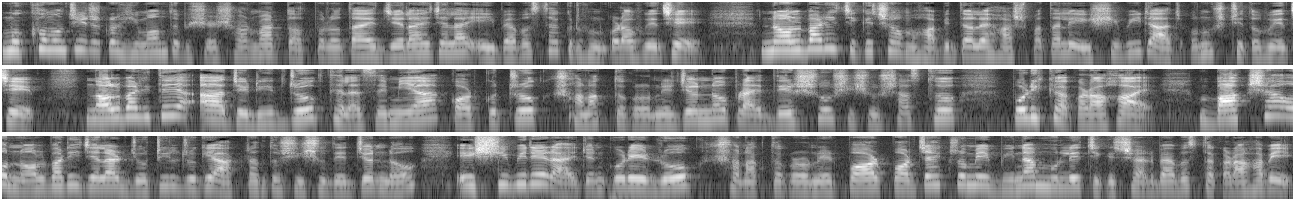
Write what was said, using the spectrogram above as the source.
মুখ্যমন্ত্রী ড হিমন্ত বিশ্ব শর্মার তৎপরতায় জেলায় জেলায় এই ব্যবস্থা গ্রহণ করা হয়েছে। নলবাড়ি চিকিৎসা মহাবিদ্যালয় হাসপাতালে এই শিবির আজ অনুষ্ঠিত হয়েছে। নলবাড়িতে আজ হৃদরোগ, থ্যালাসেমিয়া, কর্কট রোগ শনাক্তকরণের জন্য প্রায় দেড়শো শিশুর স্বাস্থ্য পরীক্ষা করা হয়। বাক্সা ও নলবাড়ি জেলার জটিল রোগে আক্রান্ত শিশুদের জন্য এই শিবিরের আয়োজন করে রোগ শনাক্তকরণের পর পর পর্যায়ক্রমে বিনামূল্যে চিকিৎসার ব্যবস্থা করা হবে।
